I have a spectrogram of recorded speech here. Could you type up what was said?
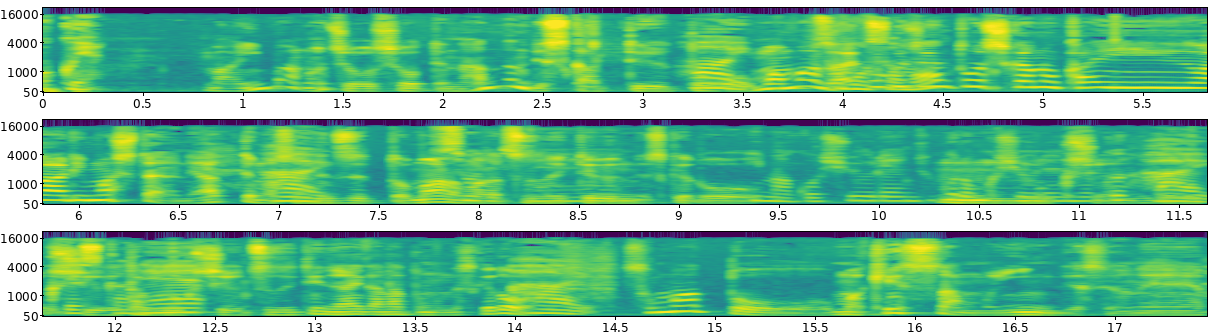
億円。まあ、今の上昇って何なんですかっていうと、はい、まあ、まあ外国人投資家の買いはありましたよね、あってますよね、はい、ずっと、まだまだ続いてるんですけど、ね、今、5週連続、6週連続、うん、はい、ですかね、6週続いてるんじゃないかなと思うんですけど、はい、その後、まあ決算もいいんですよね、やっ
